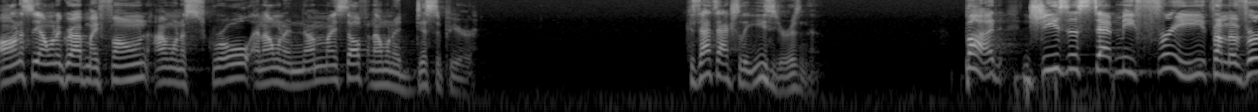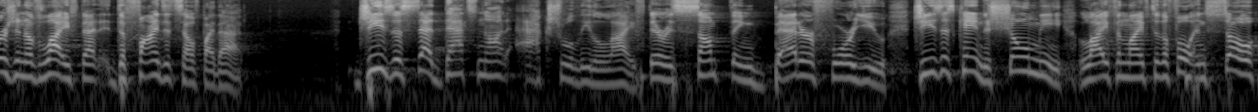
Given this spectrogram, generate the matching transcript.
Honestly, I want to grab my phone, I want to scroll, and I want to numb myself, and I want to disappear. Because that's actually easier, isn't it? But Jesus set me free from a version of life that defines itself by that. Jesus said that's not actually life. There is something better for you. Jesus came to show me life and life to the full. And so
